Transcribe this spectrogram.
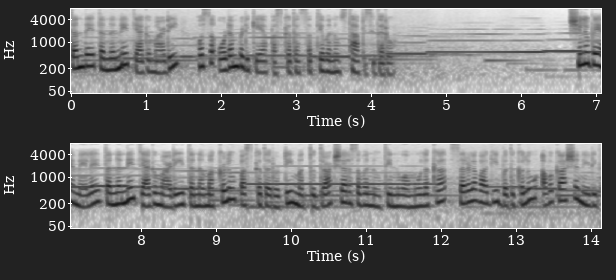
ತಂದೆ ತನ್ನನ್ನೇ ತ್ಯಾಗ ಮಾಡಿ ಹೊಸ ಒಡಂಬಡಿಕೆಯ ಪಸ್ಕದ ಸತ್ಯವನ್ನು ಸ್ಥಾಪಿಸಿದರು. ಶಿಲುಬೆಯ ಮೇಲೆ ತನ್ನನ್ನೇ ತ್ಯಾಗ ಮಾಡಿ ತನ್ನ ಮಕ್ಕಳು ಪಸ್ಕದ ರೊಟ್ಟಿ ಮತ್ತು ದ್ರಾಕ್ಷಾರಸವನ್ನು ತಿನ್ನುವ ಮೂಲಕ ಸರಳವಾಗಿ ಬದುಕಲು ಅವಕಾಶ ನೀಡಿದ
